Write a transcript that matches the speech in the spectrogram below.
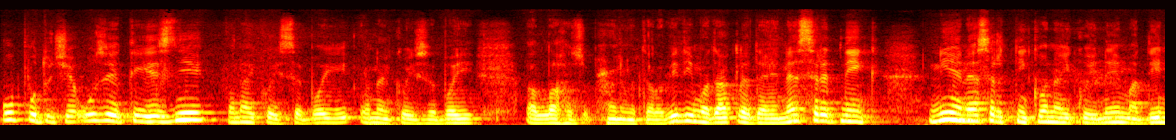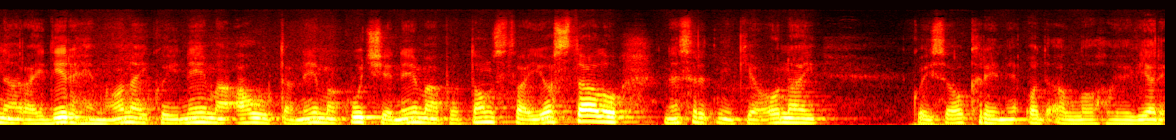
uputu će uzeti iz nje onaj koji se boji, onaj koji se boji Allaha subhanahu wa ta'ala. Vidimo dakle da je nesretnik, nije nesretnik onaj koji nema dinara i dirhema, onaj koji nema auta, nema kuće, nema potomstva i ostalo, nesretnik je onaj koji se okrene od Allahove vjere.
